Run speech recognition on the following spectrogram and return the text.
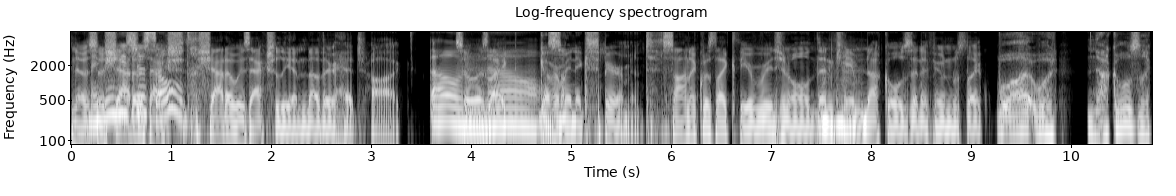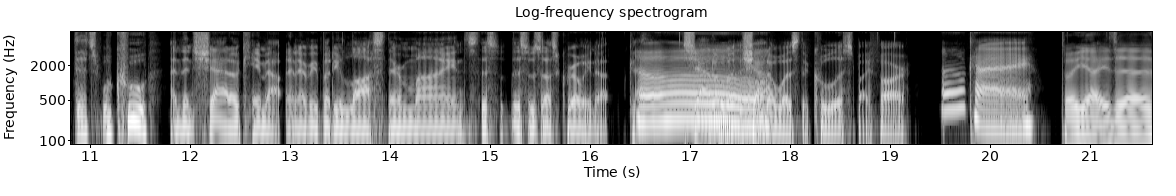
No, so Maybe he's Shadow's just actu- old. Shadow is actually another hedgehog. oh, So it was like no. Government experiment. Sonic was like the original, then came Mhm. Knuckles, and everyone was like, "What? What? Knuckles? Like that's well, cool." And then Shadow came out, and everybody lost their minds. This this was us growing up. Oh, Shadow Shadow was the coolest by far. Okay. But yeah, it uh,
